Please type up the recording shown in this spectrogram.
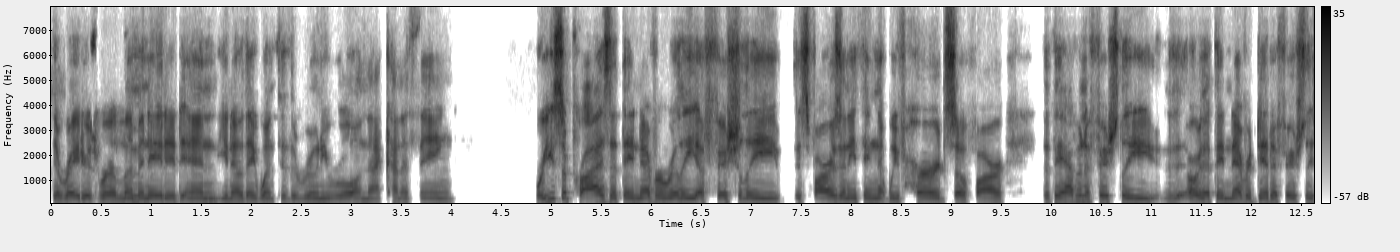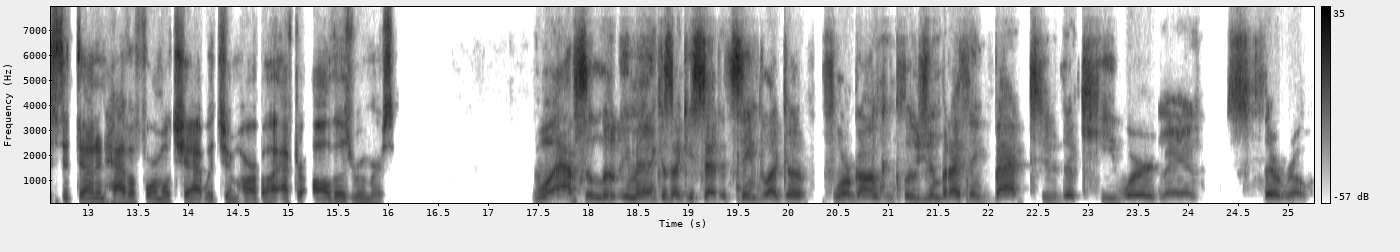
the Raiders were eliminated and, you know, they went through the Rooney rule and that kind of thing. Were you surprised that they never really officially, as far as anything that we've heard so far, that they haven't officially, or that they never did officially sit down and have a formal chat with Jim Harbaugh after all those rumors? Well, absolutely, man. Because, like you said, it seemed like a foregone conclusion. But I think back to the key word, man, thorough.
